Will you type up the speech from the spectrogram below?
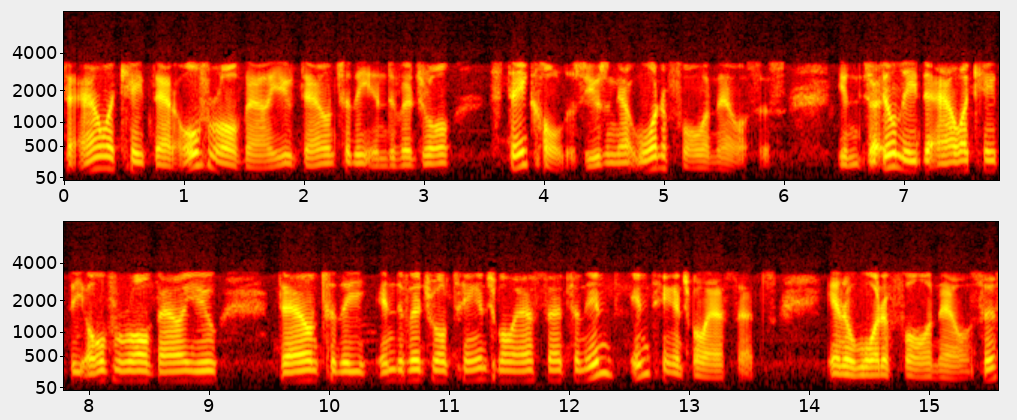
to allocate that overall value down to the individual stakeholders using that waterfall analysis. You still need to allocate the overall value down to the individual tangible assets and in, intangible assets in a waterfall analysis.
